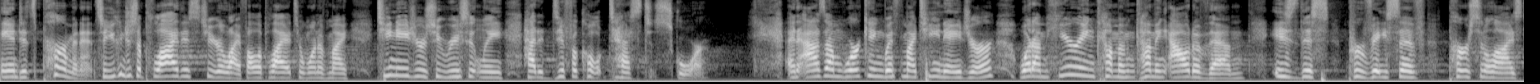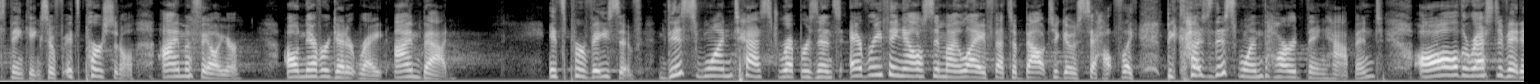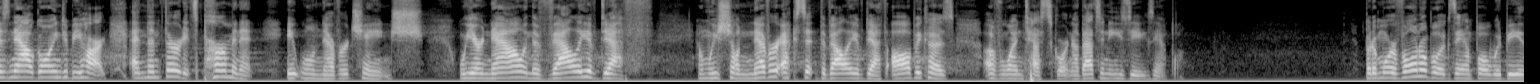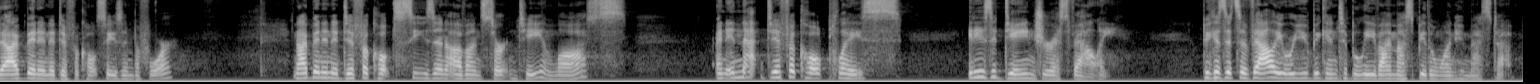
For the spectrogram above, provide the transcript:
and it's permanent. So you can just apply this to your life. I'll apply it to one of my teenagers who recently had a difficult test score. And as I'm working with my teenager, what I'm hearing coming, coming out of them is this pervasive, personalized thinking. So it's personal. I'm a failure. I'll never get it right. I'm bad. It's pervasive. This one test represents everything else in my life that's about to go south. Like, because this one hard thing happened, all the rest of it is now going to be hard. And then, third, it's permanent, it will never change. We are now in the valley of death, and we shall never exit the valley of death, all because of one test score. Now, that's an easy example. But a more vulnerable example would be that I've been in a difficult season before. And I've been in a difficult season of uncertainty and loss. And in that difficult place, it is a dangerous valley because it's a valley where you begin to believe I must be the one who messed up.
